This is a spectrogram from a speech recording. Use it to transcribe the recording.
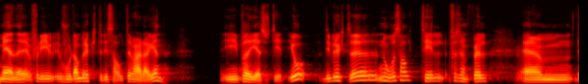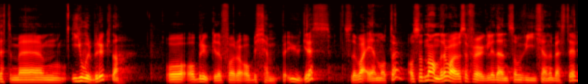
mener fordi, hvordan brukte de salt i hverdagen i, på Jesus tid? Jo, de brukte noe salt til f.eks. Um, dette med um, jordbruk. da, og, og, bruke det for å bekjempe ugress. Så det var én måte. Og så den andre var jo selvfølgelig den som vi kjenner best til.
